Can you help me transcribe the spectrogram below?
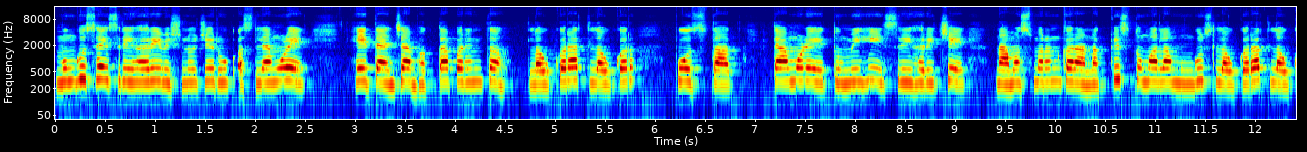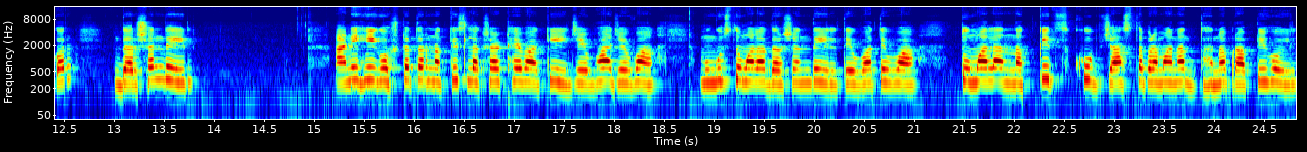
मुंगूस हे श्रीहरी विष्णूचे रूप असल्यामुळे हे त्यांच्या भक्तापर्यंत लवकरात लवकर पोचतात. त्यामुळे तुम्हीही श्रीहरीचे नामस्मरण करा. नक्कीच तुम्हाला मुंगूस लवकरात लवकर दर्शन देईल. आणि ही गोष्ट तर नक्कीच लक्षात ठेवा की जेव्हा जेव्हा मुंगूस तुम्हाला दर्शन देईल तेव्हा तेव्हा तुम्हाला नक्कीच खूप जास्त प्रमाणात धनप्राप्ती होईल.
